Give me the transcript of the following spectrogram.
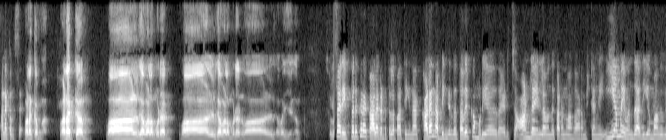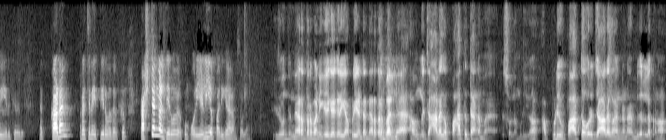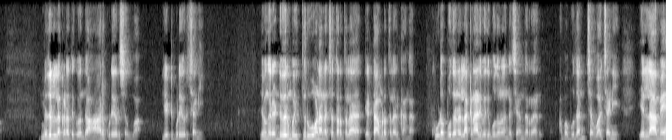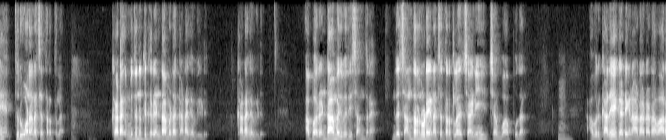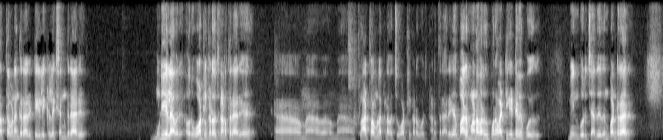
வணக்கம் சார் வணக்கம்மா. வணக்கம். வாழ்க வளமுடன். வாழ்க வளமுடன். வாழ்க வையகம். சார் இப்ப இருக்கிற காலகட்டத்துல பாத்தீங்கன்னா கடன் அப்படிங்கறத தவிர்க்க முடியாததாயிடுச்சு. ஆன்லைன்ல வந்து கடன் வாங்க ஆரம்பிச்சிட்டாங்க. இஎம்ஐ வந்து அதிகமாகவே இருக்கிறது. இந்த கடன் பிரச்சனை தீர்வதற்கும் கஷ்டங்கள் தீர்வதற்கும் ஒரு எளிய பரிகாரம் சொல்லுங்க. இது வந்து நிரந்தரமா நீங்க கேட்குறீங்க அப்படி என்கிட்ட நிரந்தரமா இல்லை. அவங்க ஜாதகம் பார்த்து தான் நம்ம சொல்ல முடியும். அப்படி பார்த்த ஒரு ஜாதகம் என்னன்னா மிதுல் லக்கணம். மிதுல் லக்கணத்துக்கு வந்து ஆறு குடையவர் செவ்வா. எட்டு குடையவர் சனி. இவங்க ரெண்டு பேரும் போய் திருவோண நட்சத்திரத்துல எட்டாம் இடத்துல இருக்காங்க. கூட புதன் லக்னாதிபதி புதனும் அங்கே சேர்ந்துடுறாரு. அப்போ புதன் செவ்வாய் சனி எல்லாமே திருவோண நட்சத்திரத்தில். கட மிதுனத்துக்கு ரெண்டாம் இடம் கடக வீடு. கடக வீடு. அப்போ ரெண்டாம் அதிபதி சந்திரன். இந்த சந்திரனுடைய நட்சத்திரத்தில் சனி செவ்வாய் புதன். அவர் கதையை கேட்டிங்கன்னா அடாடாடா வாரத்தவனுங்கிறாரு டெய்லி கலெக்ஷனுங்கிறாரு. முடியலை அவர். அவர் ஹோட்டல் கடை வச்சு நடத்துகிறாரு பிளாட்ஃபார்மில் கடை வச்சு ஹோட்டல் கடை வச்சு நடத்துகிறாரு வருமானம் வர்றது பூரா வட்டி கட்டவே போகுது. மீன் பொரிச்சு அது இதுன்னு பண்ணுறாரு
